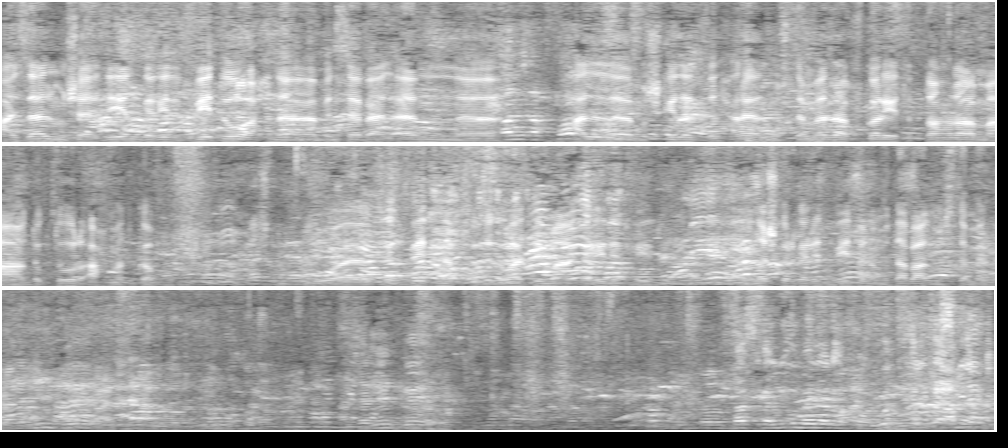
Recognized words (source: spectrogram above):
أعزائي المشاهدين جريدة فيتو إحنا بنتابع الآن آه، حل مشكلة الحرائق المستمرة في قرية الطهرة مع دكتور أحمد جبر. وفي البيت نفسه دلوقتي مع جريدة فيتو. نشكر جريدة فيتو للمتابعة المستمرة. بس خليهم هنا الأطفال وأنت خليك قاعد.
